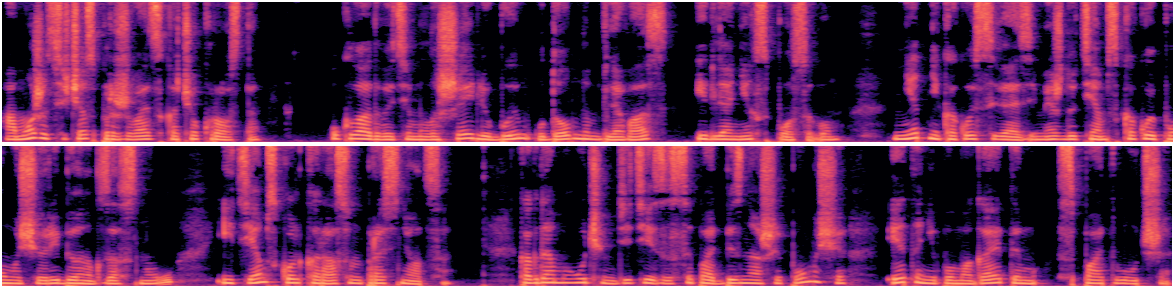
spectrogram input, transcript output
а может сейчас проживает скачок роста. Укладывайте малышей любым удобным для вас и для них способом нет никакой связи между тем, с какой помощью ребенок заснул, и тем, сколько раз он проснется. Когда мы учим детей засыпать без нашей помощи, это не помогает им спать лучше.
